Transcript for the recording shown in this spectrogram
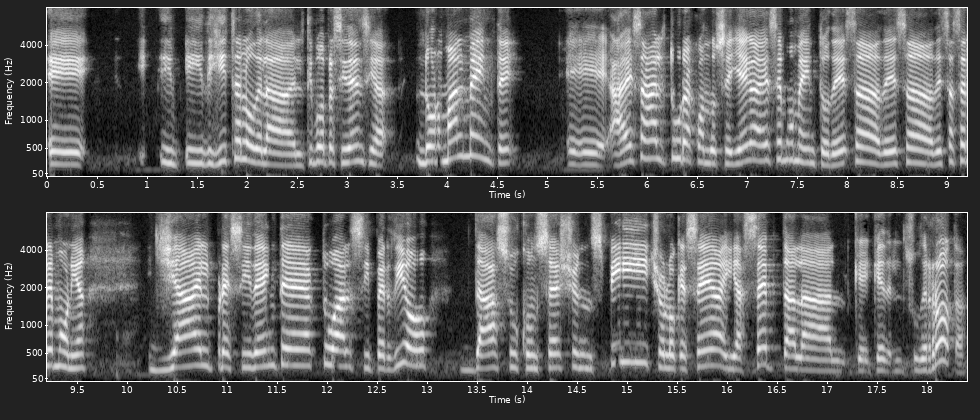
Y, y, dijiste lo del tipo de presidencia. Normalmente eh, a esas alturas, cuando se llega a ese momento de esa, de esa, de esa ceremonia, ya el presidente actual, si perdió, da su concession speech o lo que sea y acepta la, que, su derrota.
